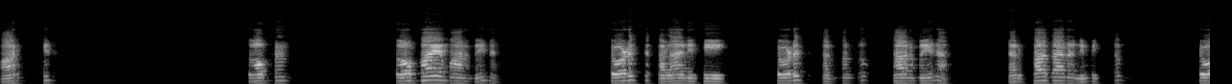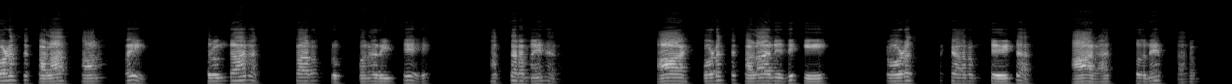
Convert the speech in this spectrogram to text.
మార్మోగిన శోభనం శోభాయమానమైన షోడశ కళానిధి షోడశ కర్మంలో ప్రధానమైన గర్భాధాన నిమిత్తం షోడశ కళాస్థానంపై శృంగార సంస్కారములు కొనరించే మహత్తరమైన ఆ షోడశ కళానిధికి షోడశోపచారం చేయుట ఆ రాత్రితోనే ప్రారంభం.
